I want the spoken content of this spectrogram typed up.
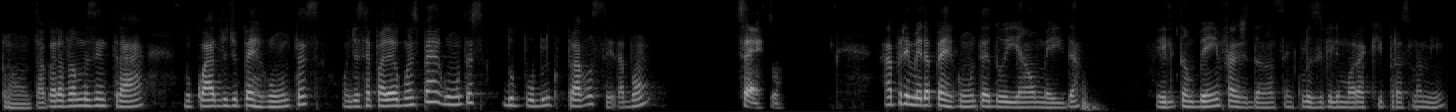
Pronto, agora vamos entrar no quadro de perguntas, onde eu separei algumas perguntas do público para você, tá bom? Certo. A primeira pergunta é do Ian Almeida. Ele também faz dança, inclusive ele mora aqui próximo a mim.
